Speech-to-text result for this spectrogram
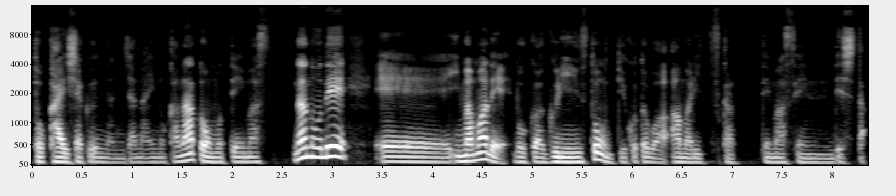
と解釈なんじゃないのかなと思っています。なので、えー、今まで僕はグリーンストーンっていう言葉はあまり使ってませんでした。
